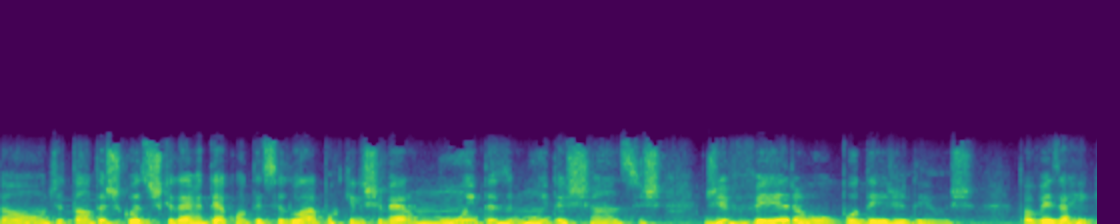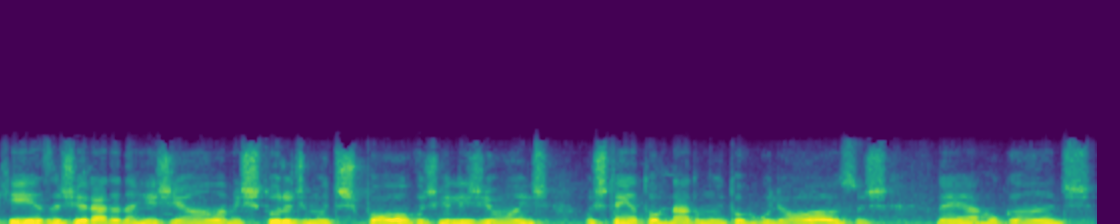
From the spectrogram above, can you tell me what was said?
Então, de tantas coisas que devem ter acontecido lá, porque eles tiveram muitas e muitas chances de ver o poder de Deus. Talvez a riqueza gerada na região, a mistura de muitos povos, religiões, os tenha tornado muito orgulhosos, né, arrogantes.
